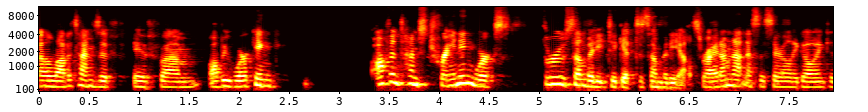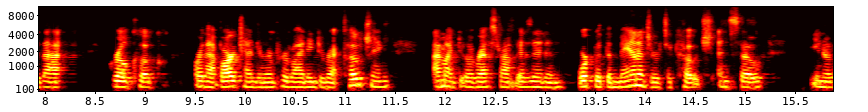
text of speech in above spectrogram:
a lot of times if if um, i'll be working oftentimes training works through somebody to get to somebody else right i'm not necessarily going to that grill cook or that bartender and providing direct coaching i might do a restaurant visit and work with the manager to coach and so you know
